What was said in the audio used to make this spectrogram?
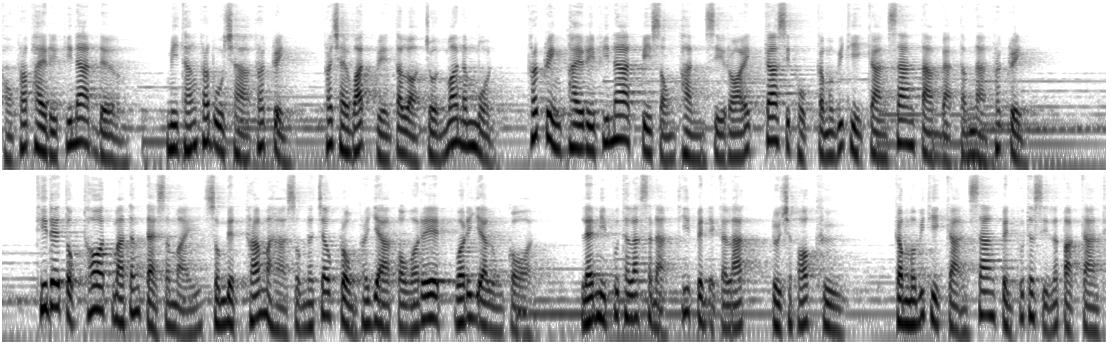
ของพระภัยริพินาศเดิม มีทั้งพระบูชาพระกริ่ง พระชัยวัดเหรียญตลอดจนหม้อน้ำมนต์พระกริ่งภัยริพินาศปี 2496 กรรมวิธีการสร้างตามแบบตำนานพระกริ่ง ที่ได้ตกทอดมาตั้งแต่สมัย สมเด็จพระมหาสมณเจ้ากรมพระยาปวเรศวริยาลงกรณ์และมีพุทธลักษณะที่เป็นเอกลักษณ์ โดยเฉพาะคือ กรรมวิธีการสร้างเป็นพุทธศิลปะการเท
